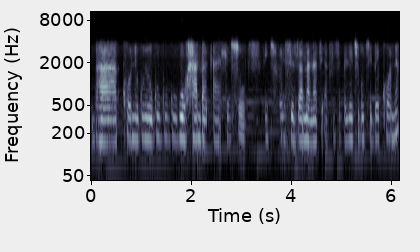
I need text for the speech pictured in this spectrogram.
bakhone kuhamba kahle. So sizama nathi accessibility ukuthi bekhona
